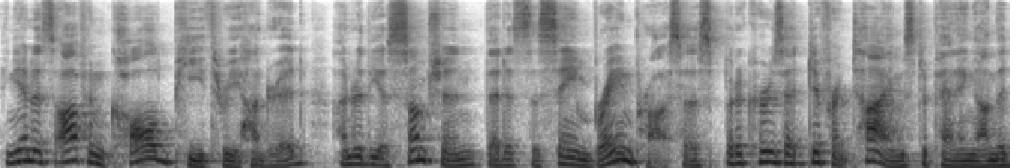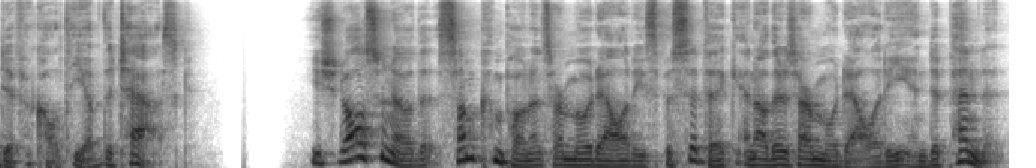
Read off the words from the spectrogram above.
And yet it's often called P300 under the assumption that it's the same brain process but occurs at different times depending on the difficulty of the task. You should also know that some components are modality specific and others are modality independent.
